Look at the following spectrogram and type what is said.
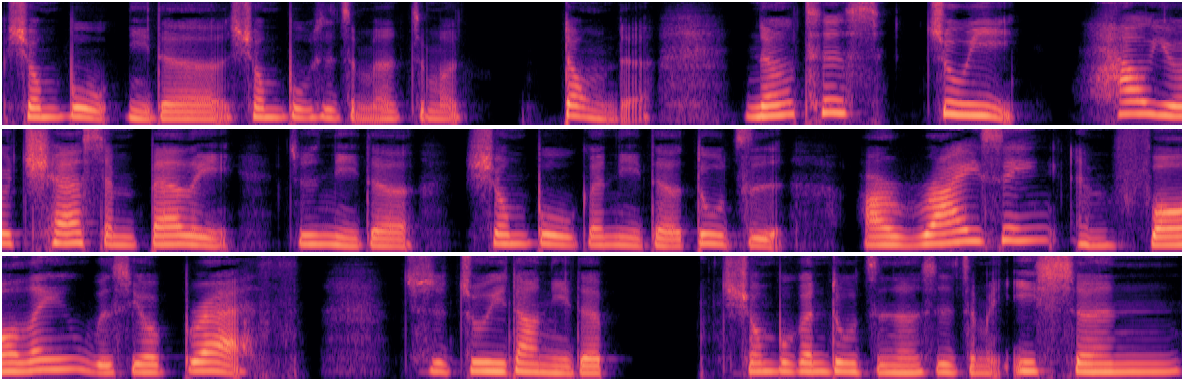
胸部，你的胸部是怎么怎么动的。Notice 注意 how your chest and belly，就是你的胸部跟你的肚子 are rising and falling with your breath，就是注意到你的胸部跟肚子呢是怎么一升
